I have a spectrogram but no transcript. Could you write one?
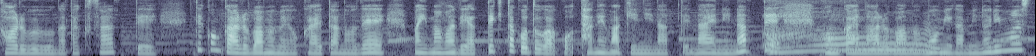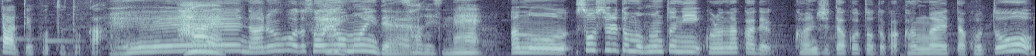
変わる部分がたくさんあってで今回アルバム名を変えたので、まあ、今までやってきたことがこう種まきになって苗になって今回のアルバム「もみが実りました」ということとか。はい、なるほど。そういう思いで、はい、そうですね。あのそうするともう本当にコロナ禍で感じたこととか考えたことを、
